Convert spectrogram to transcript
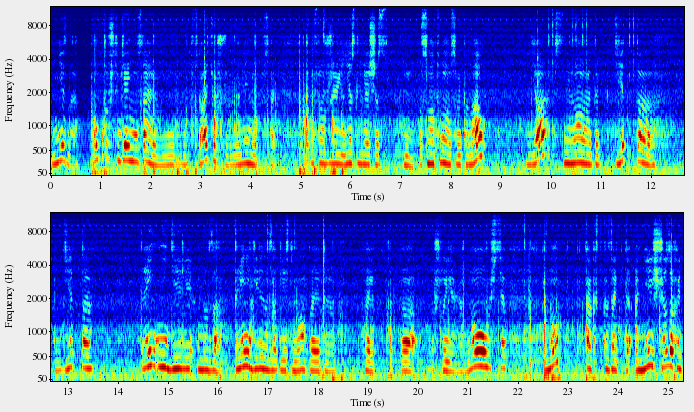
Не знаю. Ну, потому что я не знаю, выпускать уж или не выпускать. Просто уже, если я сейчас ну, посмотрю на свой канал, я снимаю это где-то, где-то три недели назад. Три недели назад я снимал про это, про это, что я вернулся. Ну, как сказать-то, они еще захотели,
